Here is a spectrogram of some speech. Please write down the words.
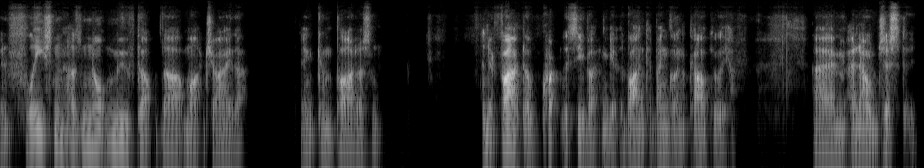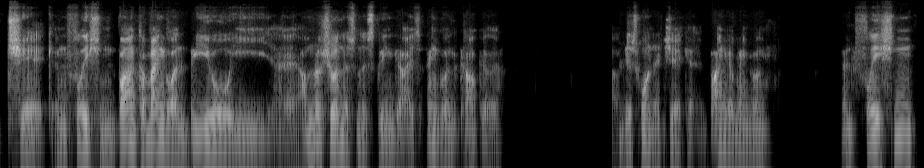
Inflation has not moved up that much either in comparison. And in fact, I'll quickly see if I can get the Bank of England calculator. Um, and I'll just check inflation. Bank of England, BOE. Uh, I'm not showing this on the screen, guys. England calculator. I just want to check it. Bank of England. Inflation.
